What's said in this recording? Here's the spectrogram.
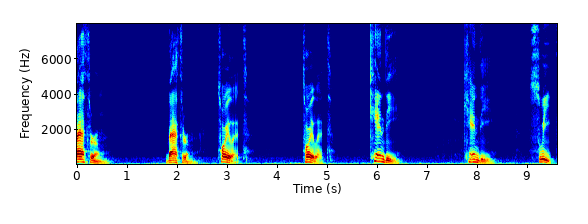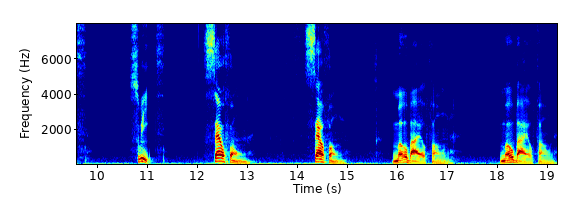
bathroom, bathroom. toilet, toilet, Candy, candy. sweets, sweets, Cell phone, cell phone. mobile phone, mobile phone,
